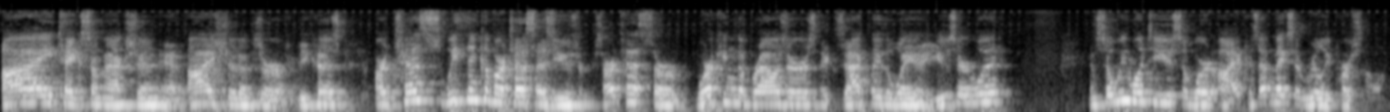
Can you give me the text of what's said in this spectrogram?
I take some action and I should observe because our tests, we think of our tests as users. Our tests are working the browsers exactly the way a user would. And so we want to use the word I because that makes it really personal.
